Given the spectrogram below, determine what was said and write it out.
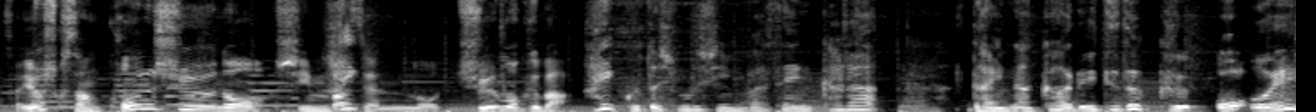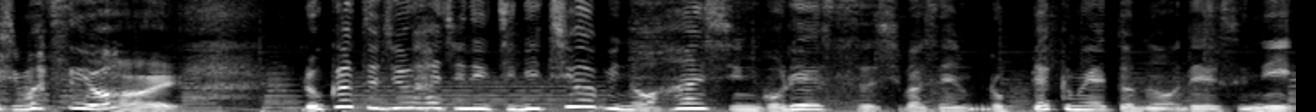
さあよしこさん今週の新馬戦の注目馬。はい今年も新馬戦からダイナカール一族お応援しますよ。はい6月18日日曜日の阪神5レース芝線600メートルのレースに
